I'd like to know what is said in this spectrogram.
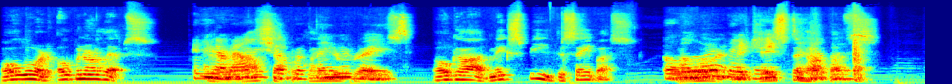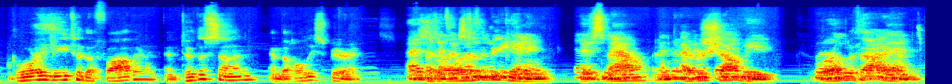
O Lord, open our lips. And our mouths shall proclaim your praise. O God, make speed to save us. O Lord, make haste to help us. Glory be to the Father, and to the Son, and the Holy Spirit, As it was in the beginning, is now, and ever shall be, world without end.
